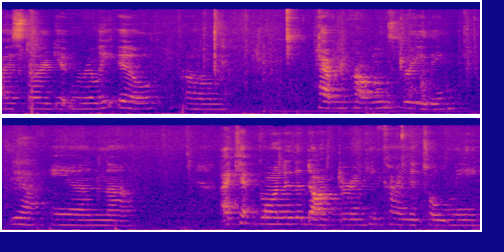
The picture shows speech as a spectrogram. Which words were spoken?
I started getting really ill, um, having problems breathing. Yeah. And uh, I kept going to the doctor, and he kind of told me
